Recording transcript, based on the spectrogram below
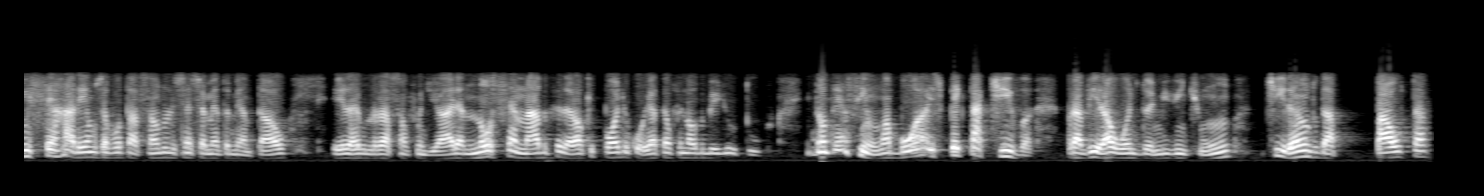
encerraremos a votação do licenciamento ambiental e da regularização fundiária no Senado Federal, que pode ocorrer até o final do mês de outubro. Então tem assim uma boa expectativa para virar o ano de 2021, tirando da pauta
